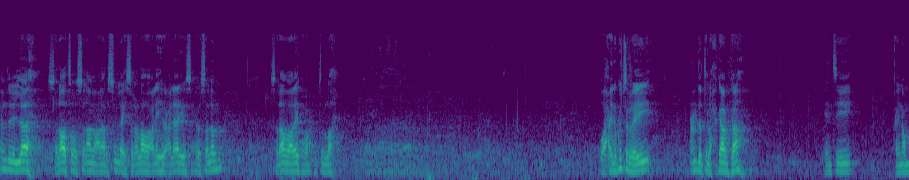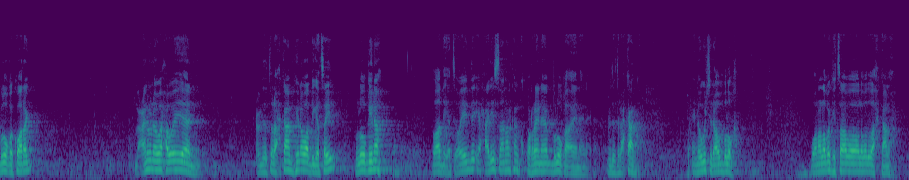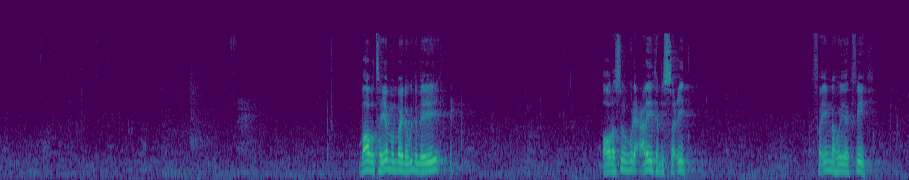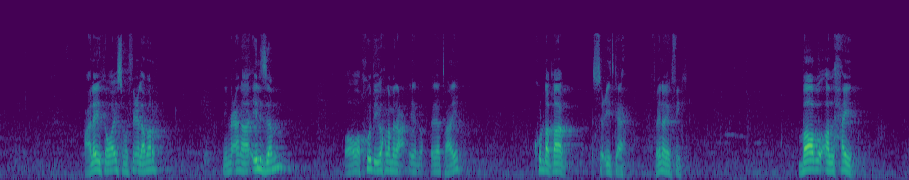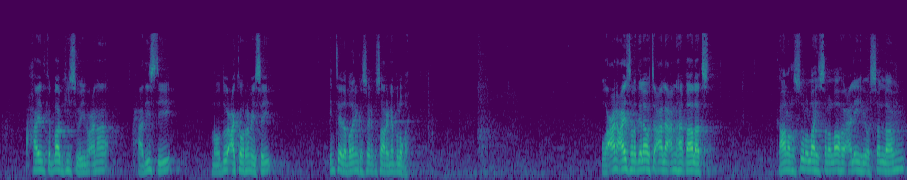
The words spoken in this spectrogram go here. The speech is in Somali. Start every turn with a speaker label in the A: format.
A: alxamdu lilah salaatu wasalaamu calaa rasuuli illahi sala allahu alayhi wala alihi wasaxbi wasalam asalaamu calaykum waraxmat ullah waxaynu ku jiray cumdat laxkaamka intii aynaan buluuqa ku arag. Macnuhuna waxa weeyaan cumdatulaxkaamkiina waa digatay buluuqiina waa digatay waayo int axaadiistaan halkan ku qoreyn ee buluuqa cumdatulaxkaamka waxay noogu jiraa un buluuqa waana laba kitaab oo labadaba axkaama baabu tayamum baa inoogu dambeeyey oo rasuulku ku calayka bالsaciid fainahu yakfiik calayka waa ismu ficl amar bimacnaa ilzam oo khud iyo wax lamida tahay ku dhaqaaq saciidka ah fainahu yakfiik baabu alxayd xaydka baabkiisi wey macnaa axaadiistii mawduuca ka warramaysay inteeda badan inkastoo aynu kuso aragnay buluqa wa can caaisha radi allahu tacaala canha qaalat kaana rasuulu llahi salى allahu alayhi wasalam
